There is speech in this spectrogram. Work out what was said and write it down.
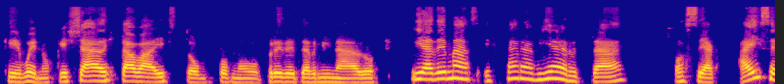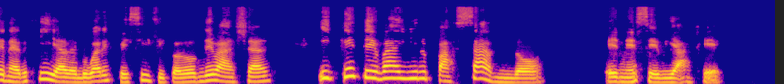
que bueno, que ya estaba esto como predeterminado. Y además, estar abierta, o sea, a esa energía del lugar específico donde vayan y qué te va a ir pasando en ese viaje.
